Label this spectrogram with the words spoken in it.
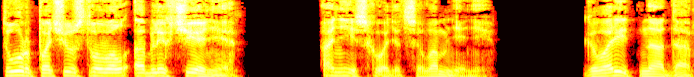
Тур почувствовал облегчение. Они сходятся во мнении. Говорить надо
